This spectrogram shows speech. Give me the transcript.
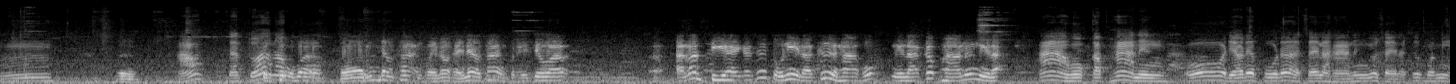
อืมเออ เอาแต่ตัวเพิ่นเนาะทั่วมาขอแนวทางไปเนาะให้แนวทางไปแต่ว่าอะอันนั้นตีให้ก็คือตัวนี้ล่ะคือ56นี่ล่ะกับ51นี่ล่ะห้าหกกับห้าหนึ่งโอ้เดี๋ยวได้ปูเด้อใส่ละหาหนึ่งอยู่ใส่ละคือบ่มี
